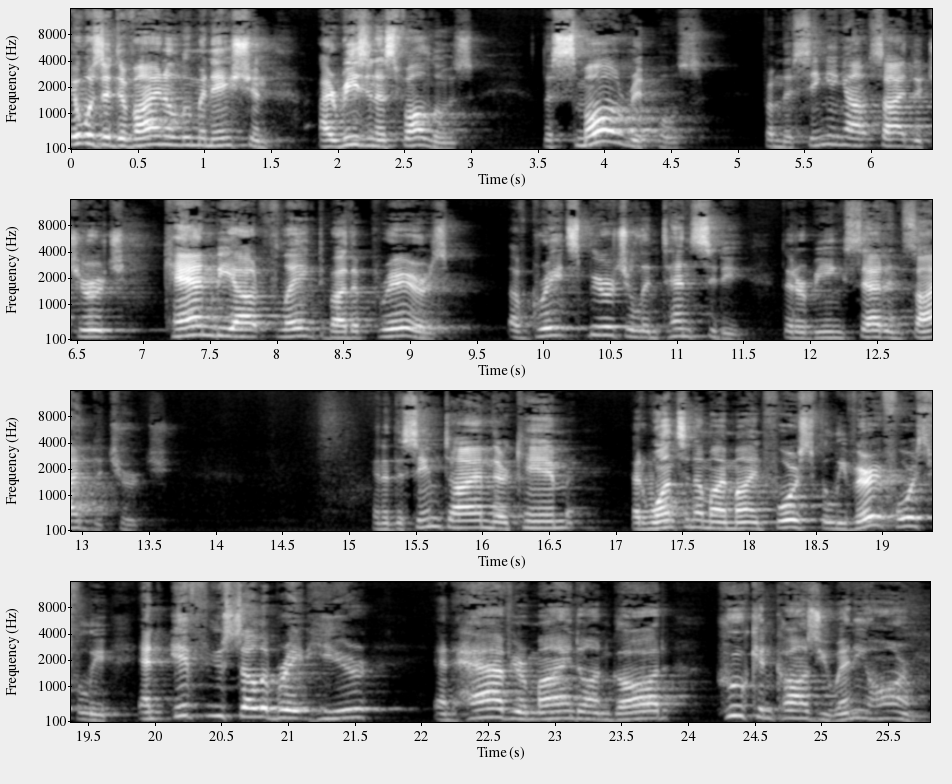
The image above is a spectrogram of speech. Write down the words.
It was a divine illumination. I reason as follows the small ripples from the singing outside the church can be outflanked by the prayers of great spiritual intensity that are being said inside the church. And at the same time, there came at once into my mind forcefully, very forcefully, and if you celebrate here and have your mind on God, who can cause you any harm?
